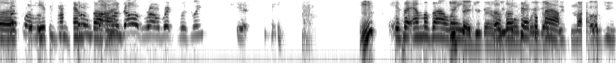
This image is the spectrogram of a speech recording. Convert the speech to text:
uh, a couple of them if you on throw Amazon. five hundred dollars around recklessly. Shit. Hmm? It's an Amazon You link. said you're gonna so read go one check before you them go to out. sleep tonight, OG.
